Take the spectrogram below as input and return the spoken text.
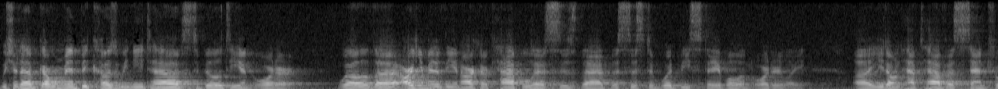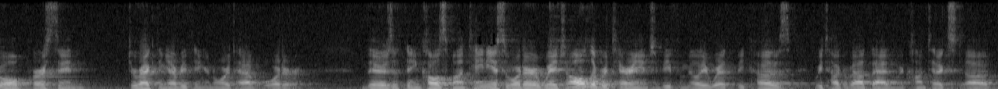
we should have government because we need to have stability and order. Well, the argument of the anarcho-capitalists is that the system would be stable and orderly. Uh, you don't have to have a central person directing everything in order to have order. There's a thing called spontaneous order, which all libertarians should be familiar with because we talk about that in the context of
